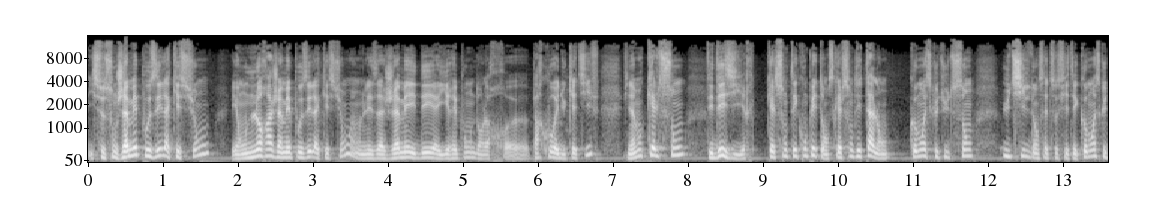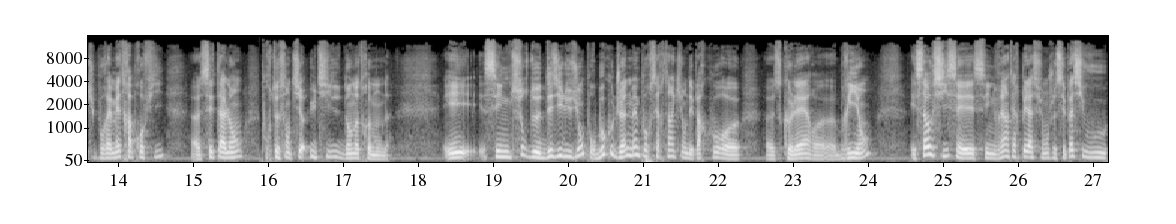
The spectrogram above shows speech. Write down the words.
ils se sont jamais posé la question et on ne leur a jamais posé la question, on ne les a jamais aidés à y répondre dans leur euh, parcours éducatif. Finalement, quels sont tes désirs, quelles sont tes compétences, quels sont tes talents? Comment est-ce que tu te sens utile dans cette société? Comment est-ce que tu pourrais mettre à profit euh, ces talents pour te sentir utile dans notre monde? Et c'est une source de désillusion pour beaucoup de jeunes, même pour certains qui ont des parcours euh, scolaires brillants. Et ça aussi, c'est une vraie interpellation. Je ne sais pas si vous,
